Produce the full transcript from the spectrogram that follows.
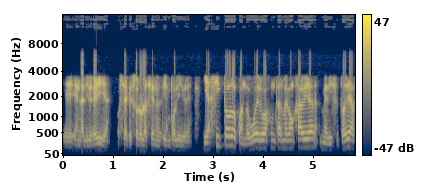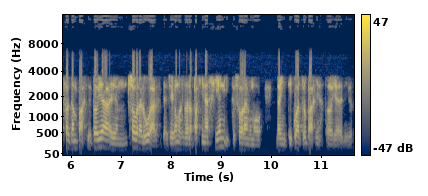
Eh, en la librería, o sea que solo lo hacía en el tiempo libre. Y así todo, cuando vuelvo a juntarme con Javier, me dice, todavía faltan páginas, todavía eh, sobra lugar, llegamos hasta la página 100 y te sobran como 24 páginas todavía del libro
